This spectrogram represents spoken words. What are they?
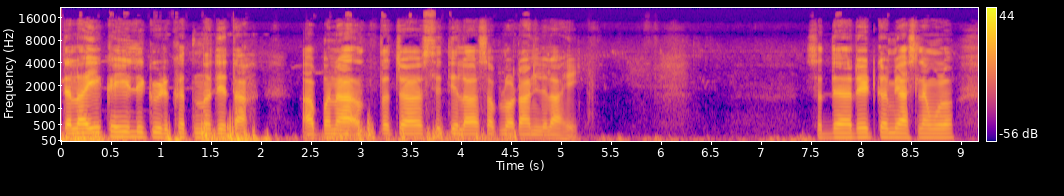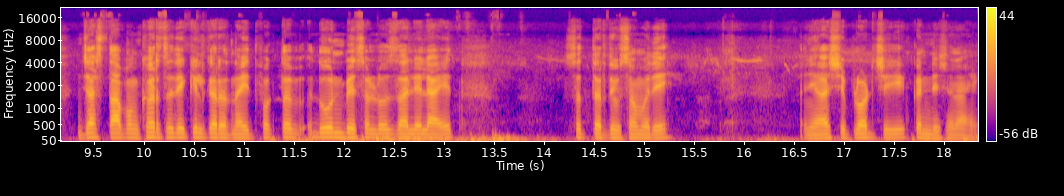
त्याला एकही लिक्विड खत न देता आपण आताच्या स्थितीला असा प्लॉट आणलेला आहे. सध्या रेट कमी असल्यामुळं जास्त आपण खर्च देखील करत नाहीत. फक्त दोन बेसल डोस झालेले आहेत सत्तर दिवसामध्ये. आणि अशी प्लॉटची कंडिशन आहे.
